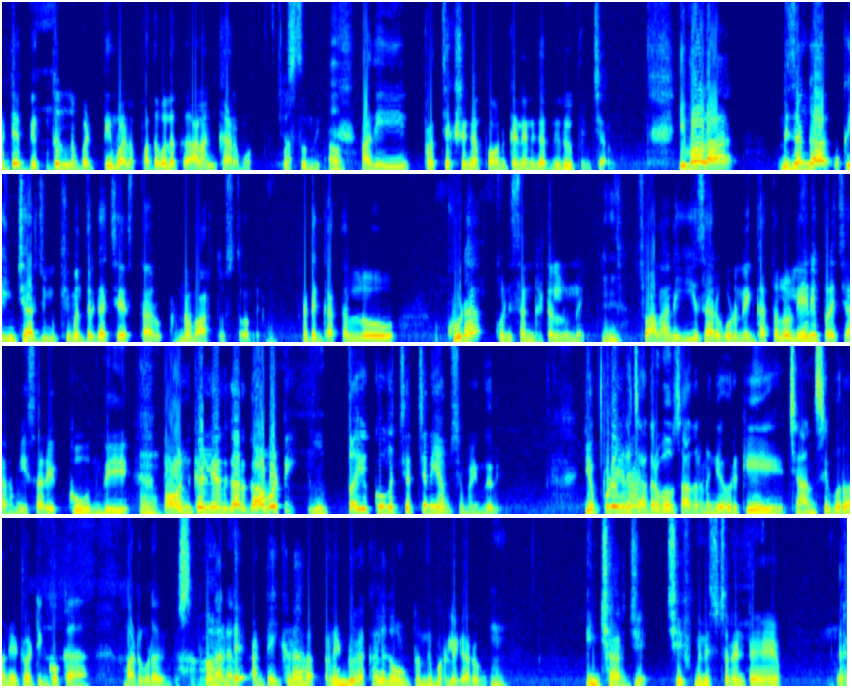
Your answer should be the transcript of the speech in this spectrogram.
అంటే వ్యక్తులను బట్టి వాళ్ళ పదవులకు అలంకారం వస్తు- వస్తుంది. అది ప్రత్యక్షంగా పవన్ కళ్యాణ్ గారు నిరూపించారు. ఇవాళ నిజంగా ఒక ఇన్ఛార్జి ముఖ్యమంత్రిగా చేస్తారు అన్న వార్త వస్తోంది. అంటే గతంలో కూడా కొన్ని సంఘటనలు ఉన్నాయి. సో అలానే ఈసారి కూడా ఉన్నాయి. గతంలో లేని ప్రచారం ఈసారి ఎక్కువ ఉంది. పవన్ కళ్యాణ్ గారు కాబట్టి ఇంత ఎక్కువగా చర్చనీయాంశమైంది అది. ఎప్పుడైనా చంద్రబాబు సాధారణంగా ఎవరికి ఛాన్స్ ఇవ్వరు అనేటువంటి ఇంకొక మాట కూడా వినిపిస్తుంది. అంటే అంటే ఇక్కడ రెండు రకాలుగా ఉంటుంది మురళి గారు. ఇన్ఛార్జ్ చీఫ్ మినిస్టర్ అంటే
